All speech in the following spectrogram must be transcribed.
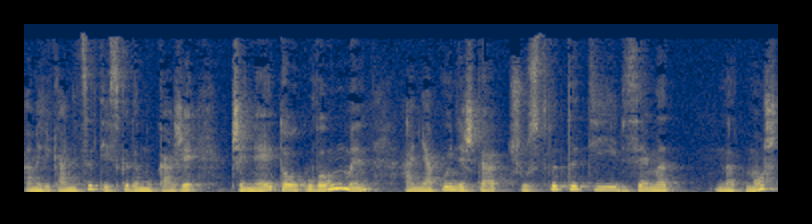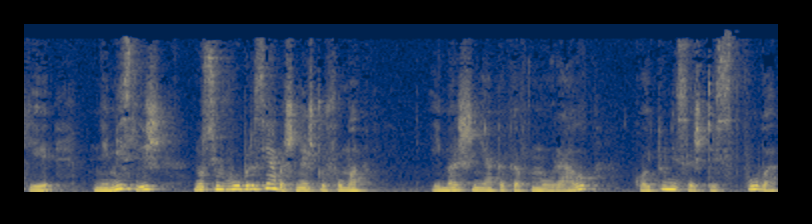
Американецът иска да му каже, че не е толкова умен, а някои неща чувствата ти вземат надмощие, не мислиш, но си въобразяваш нещо в ума. Имаш някакъв морал, който не съществува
